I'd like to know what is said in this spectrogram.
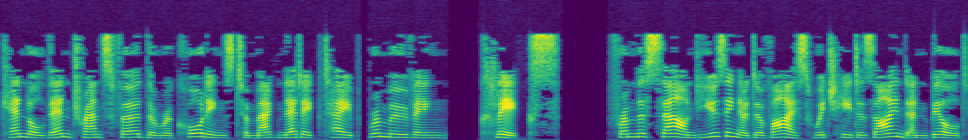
Kendall then transferred the recordings to magnetic tape, removing clicks from the sound using a device which he designed and built,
